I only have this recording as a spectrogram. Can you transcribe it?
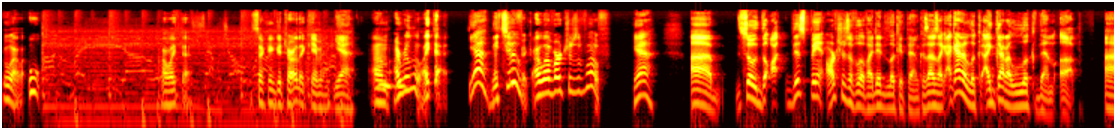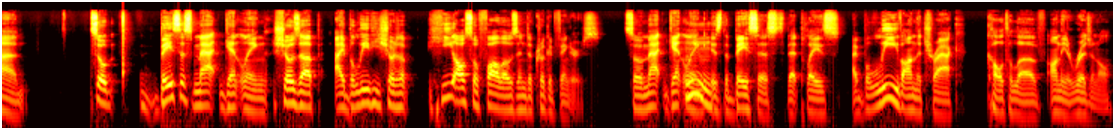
Ooh, I, ooh, I like that second guitar that came in. Yeah. Um, I really like that. Yeah, me too. Perfect. I love Archers of Loaf. Yeah. Uh, so the, this band, Archers of Love, I did look at them because I was like, I gotta look, I gotta look them up. Um, so bassist Matt Gentling shows up. I believe he shows up. He also follows into Crooked Fingers. So Matt Gentling Mm. is the bassist that plays, I believe, on the track "Call to Love" on the original.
